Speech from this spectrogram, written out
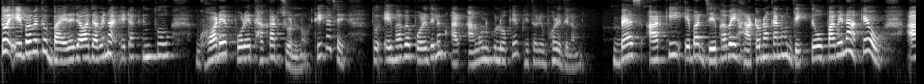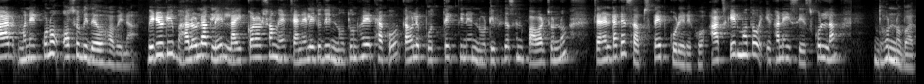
তো এইভাবে তো বাইরে যাওয়া যাবে না, এটা কিন্তু ঘরে পড়ে থাকার জন্য, ঠিক আছে? তো এইভাবে পরে দিলাম আর আঙুলগুলোকে ভেতরে ভরে দিলাম। ব্যাস, আর কি এবার যেভাবেই হাঁটো না কেন দেখতেও পাবে না কেউ, আর মানে কোনো অসুবিধেও হবে না। ভিডিওটি ভালো লাগলে লাইক করার সঙ্গে চ্যানেলে যদি নতুন হয়ে থাকো, তাহলে প্রত্যেক দিনের নোটিফিকেশান পাওয়ার জন্য চ্যানেলটাকে সাবস্ক্রাইব করে রেখো। আজকের মতো এখানেই শেষ করলাম। ধন্যবাদ।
